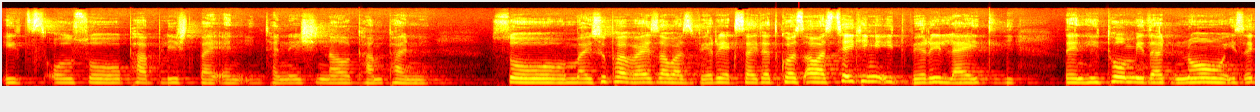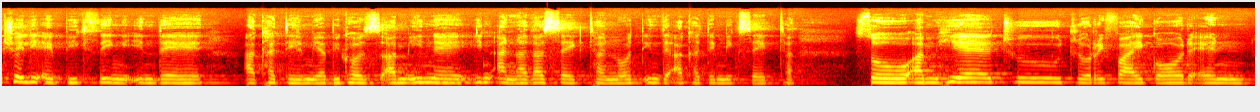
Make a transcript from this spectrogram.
It's also published by an international company. So my supervisor was very excited because I was taking it very lightly. Then he told me that no, it's actually a big thing in the academia because I'm in, a, in another sector, not in the academic sector. So I'm here to glorify God and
